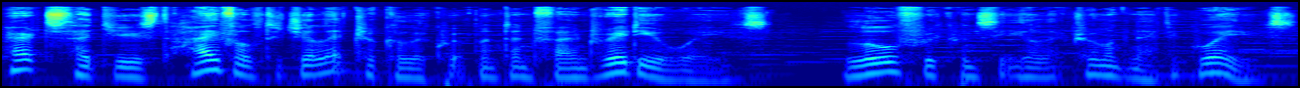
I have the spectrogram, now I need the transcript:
Hertz had used high-voltage electrical equipment and found radio waves low-frequency electromagnetic waves.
